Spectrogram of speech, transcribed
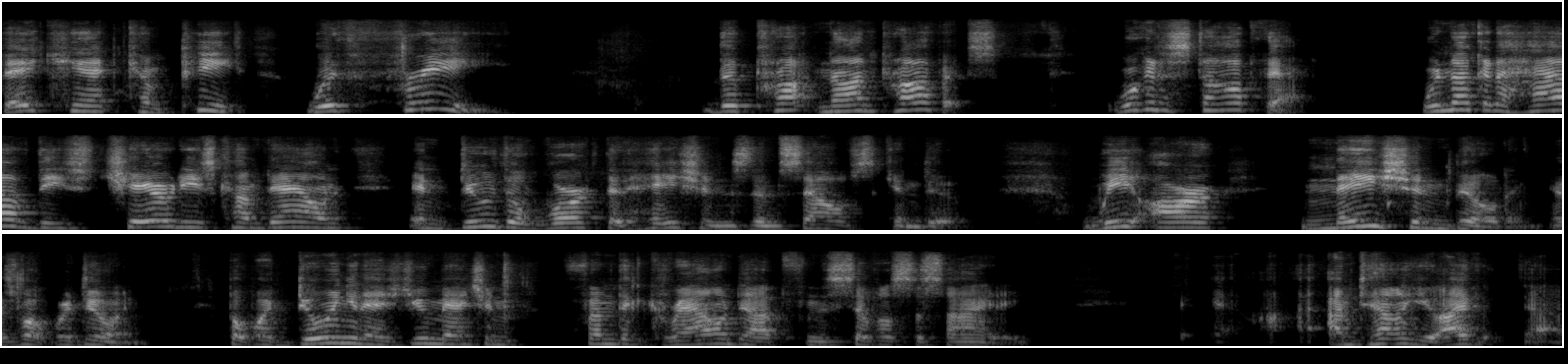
they can't compete with free the pro- nonprofits. We're going to stop that. We're not going to have these charities come down and do the work that Haitians themselves can do. We are nation building, is what we're doing. But we're doing it, as you mentioned, from the ground up, from the civil society. I'm telling you, I've, uh,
